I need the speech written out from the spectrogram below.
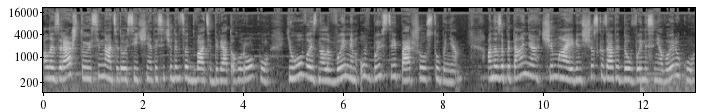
Але зрештою, 17 січня 1929 року його визнали винним у вбивстві першого ступеня. А на запитання, чи має він що сказати до винесення вироку,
